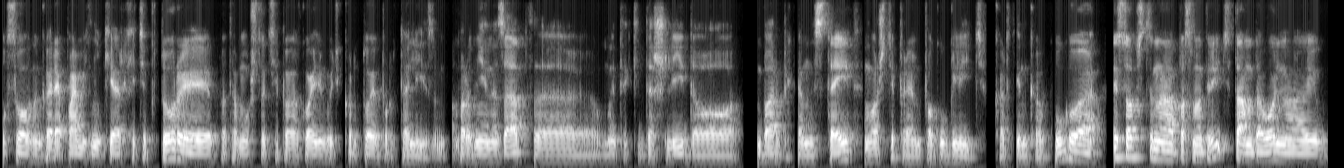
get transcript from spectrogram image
условно говоря, памятники архитектуры, потому что типа какой-нибудь крутой брутализм. Пару дней назад э, мы таки дошли до Barbican Estate. Можете прям погуглить в картинках Гугла. И, собственно, посмотрите, там довольно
